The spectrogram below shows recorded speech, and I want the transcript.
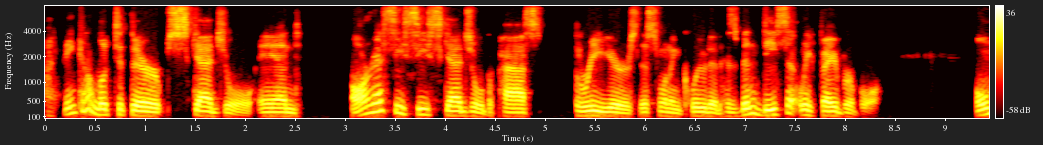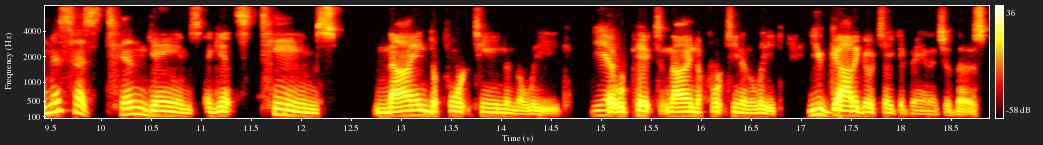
I think I looked at their schedule, and our SEC schedule the past three years, this one included, has been decently favorable. Ole Miss has 10 games against teams 9 to 14 in the league yeah. that were picked 9 to 14 in the league. You got to go take advantage of those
